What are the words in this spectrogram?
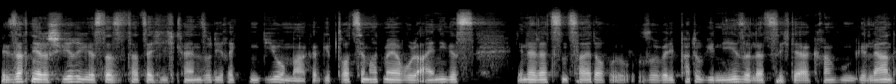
Sie sagten ja, das Schwierige ist, dass es tatsächlich keinen so direkten Biomarker gibt. Trotzdem hat man ja wohl einiges in der letzten Zeit auch so über die Pathogenese letztlich der Erkrankung gelernt.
